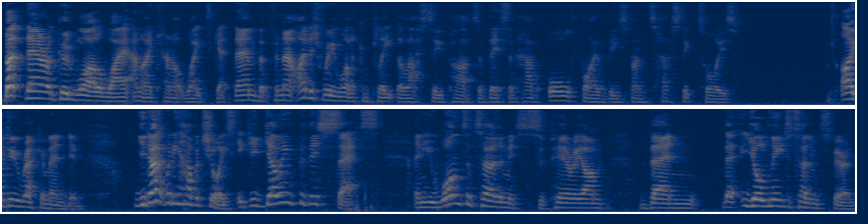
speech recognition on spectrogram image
But they're a good while away, and I cannot wait to get them. But for now, I just really want to complete the last two parts of this and have all five of these fantastic toys. I do recommend him. You don't really have a choice. If you're going for this set and you want to turn them into Superion, then you'll need to turn them to Superion.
